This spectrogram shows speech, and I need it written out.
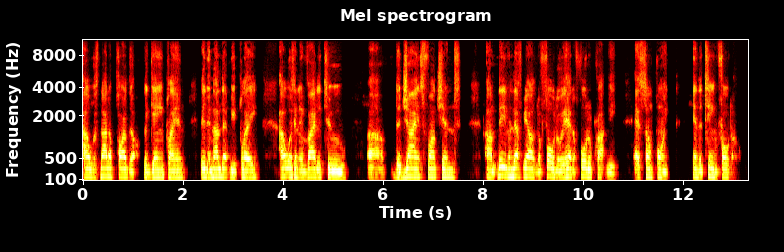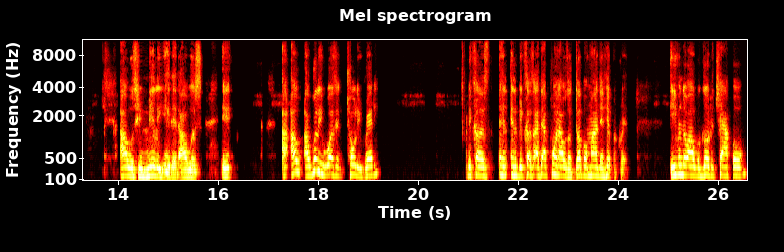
I was not a part of the, the game plan. They did not let me play. I wasn't invited to uh, the Giants functions. Um, they even left me out of the photo. They had a photo crop me at some point in the team photo. I was humiliated. I was it. I, I, I really wasn't totally ready because and, and because at that point I was a double-minded hypocrite. Even though I would go to chapel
